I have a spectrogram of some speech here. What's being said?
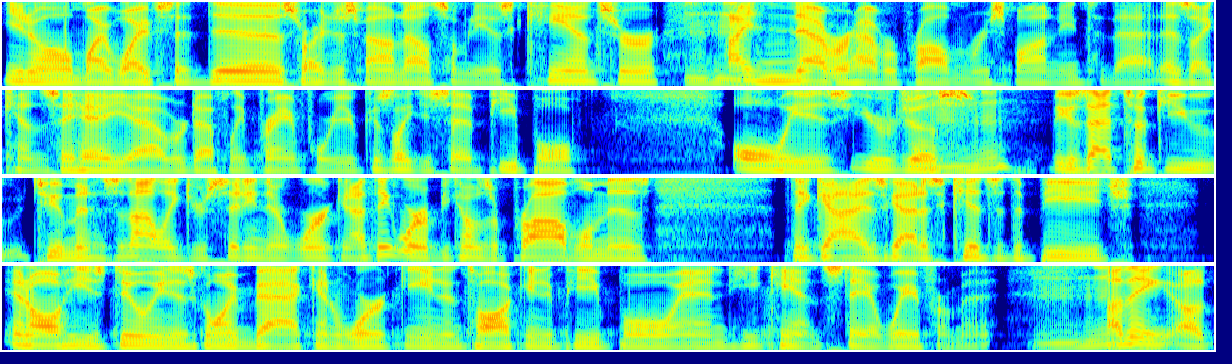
You know, my wife said this or I just found out somebody has cancer." Mm-hmm. I never have a problem responding to that as I can say, "Hey, yeah, we're definitely praying for you." Because like you said, people always you're just mm-hmm. because that took you 2 minutes. It's not like you're sitting there working. I think where it becomes a problem is the guy's got his kids at the beach and all he's doing is going back and working and talking to people and he can't stay away from it. Mm-hmm. I think a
